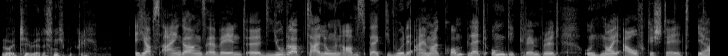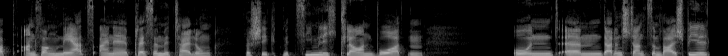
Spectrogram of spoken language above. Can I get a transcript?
Leute wäre das nicht möglich. Ich habe es eingangs erwähnt, die Judo-Abteilung in Abensberg, die wurde einmal komplett umgekrempelt und neu aufgestellt. Ihr habt Anfang März eine Pressemitteilung verschickt mit ziemlich klaren Worten. Und ähm, darin stand zum Beispiel,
